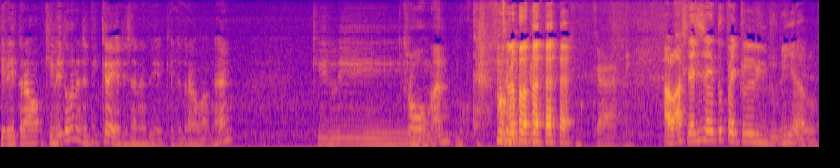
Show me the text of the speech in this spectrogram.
Gili Trawangan Gili itu kan ada tiga ya di sana tuh ya Gili Trawangan Gili Terowongan Bukan. Bukan. Kalau asli sih saya itu pengen keliling dunia loh.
